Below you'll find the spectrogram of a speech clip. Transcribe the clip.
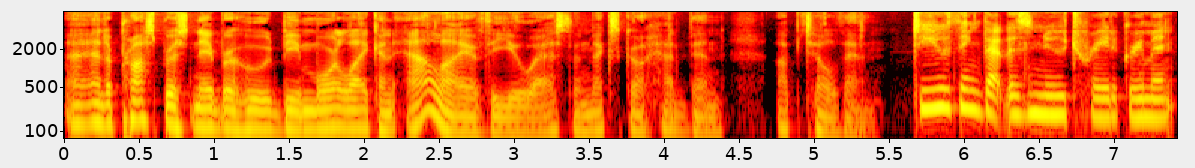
and a prosperous neighbor who would be more like an ally of the U.S. than Mexico had been up till then. Do you think that this new trade agreement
